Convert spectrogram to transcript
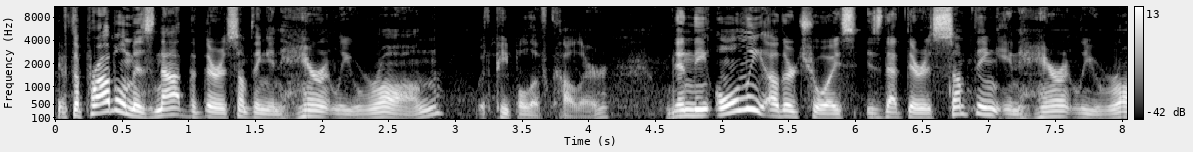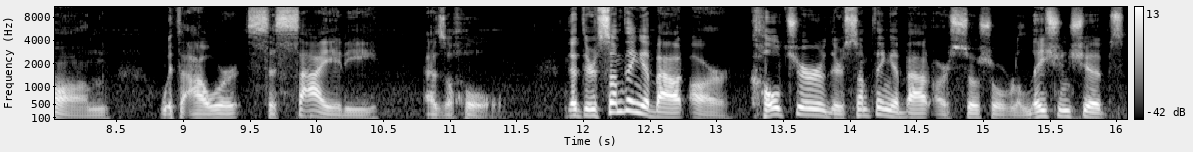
If the problem is not that there is something inherently wrong with people of color, then the only other choice is that there is something inherently wrong with our society as a whole. That there's something about our culture, there's something about our social relationships,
